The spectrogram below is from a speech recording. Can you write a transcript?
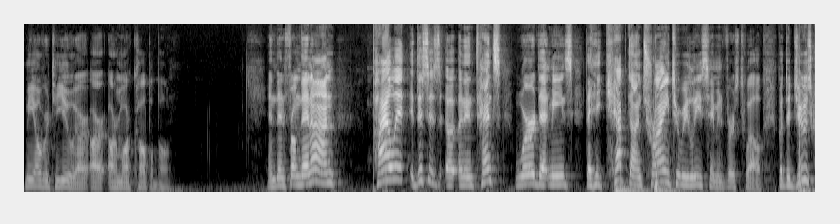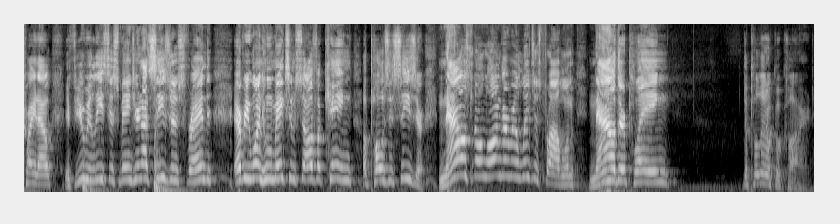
me over to you are, are, are more culpable." And then from then on, Pilate, this is a, an intense word that means that he kept on trying to release him in verse 12. But the Jews cried out, If you release this man, you're not Caesar's friend. Everyone who makes himself a king opposes Caesar. Now it's no longer a religious problem. Now they're playing the political card.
